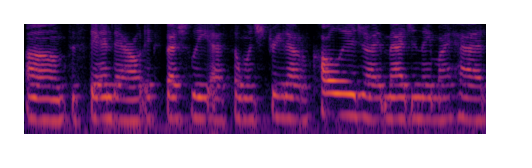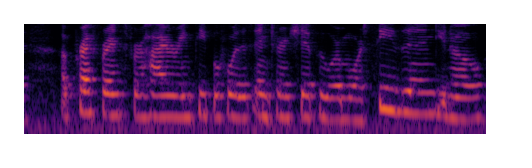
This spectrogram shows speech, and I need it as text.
um, to stand out, especially as someone straight out of college. I imagine they might had a preference for hiring people for this internship who are more seasoned, you know,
